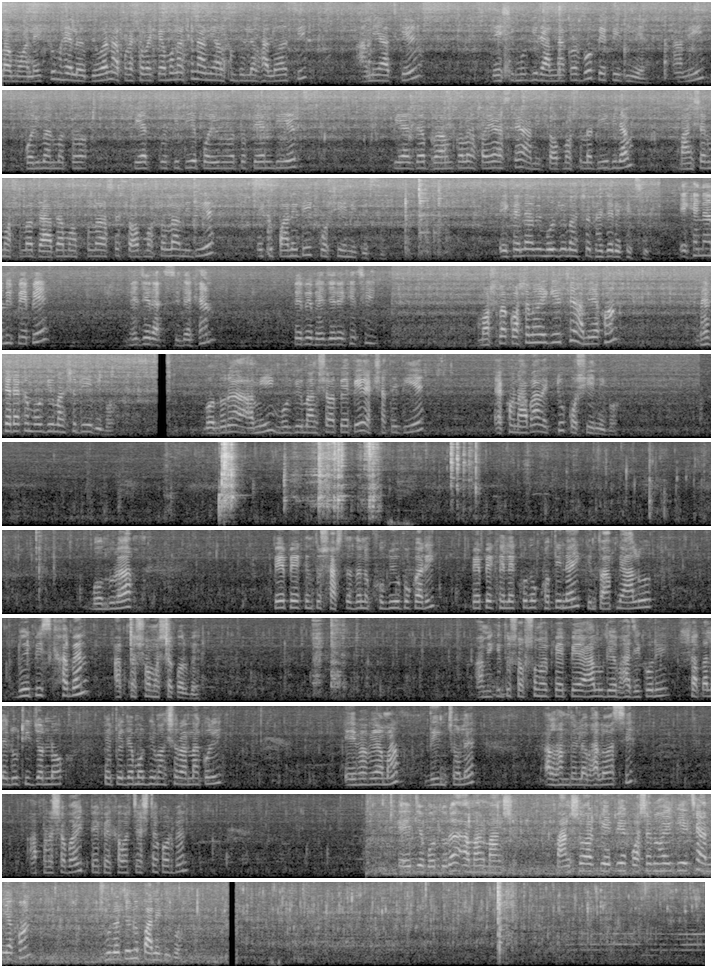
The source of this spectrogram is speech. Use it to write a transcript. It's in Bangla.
আসসালামু আলাইকুম। হ্যালো এভরিওয়ান আপনারা সবাই কেমন আছেন? আমি আলহামদুলিল্লাহ ভালো আছি। আমি আজকে দেশি মুরগি রান্না করব পেঁপে দিয়ে। আমি পরিমাণ মতো পেঁয়াজ কুচি দিয়ে, পরিমাণ মতো তেল দিয়ে পেঁয়াজটা ব্রাউন কালার হয়ে আসতে আমি সব মশলা দিয়ে দিলাম। মাংসের মশলা, যা যা মশলা আছে, সব মশলা আমি দিয়ে একটু পানি দিয়ে কষিয়ে নিতেছি। এখানে আমি মুরগির মাংস ভেজে রেখেছি। এখানে আমি পেঁপে ভেজে রাখছি, দেখেন। পেঁপে ভেজে রেখেছি। মশলা কষানো হয়ে গিয়েছে, আমি এখন ভেজে রাখা মুরগির মাংস দিয়ে দিব। বন্ধুরা, আমি মুরগির মাংস আর পেঁপে একসাথে দিয়ে এখন আবার একটু কষিয়ে নিব। বন্ধুরা পেঁপে কিন্তু স্বাস্থ্যের জন্য খুবই উপকারী। পেঁপে খেলে কোনো ক্ষতি নেই, কিন্তু আপনি আলু দুই পিস খাবেন, আপনার সমস্যা করবে। আমি কিন্তু সবসময় পেঁপে, আলু দিয়ে ভাজি করি। সকালে রুটির জন্য পেঁপে দিয়ে মুরগির মাংস রান্না করি। এইভাবে আমার দিন চলে। আলহামদুলিল্লাহ ভালো আছি। আপনারা সবাই পেঁপে খাওয়ার চেষ্টা করবেন। এই যে বন্ধুরা, আমার মাংস। মাংস আর পেঁপে কষানো হয়ে গিয়েছে, আমি এখন ঝুলের জন্য পানি দিব।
